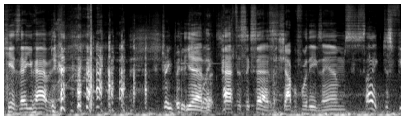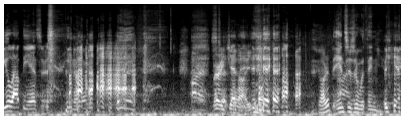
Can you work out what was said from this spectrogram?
Kids, there you have it. Drink booty. Yeah, the path to success. Shop before the exams. It's like just feel out the answers. you know I mean? Very Stretch- Jedi. Yeah. Got it? The answers are within you. Yeah.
